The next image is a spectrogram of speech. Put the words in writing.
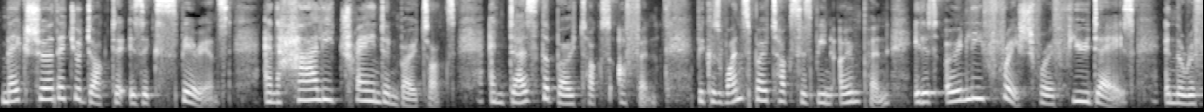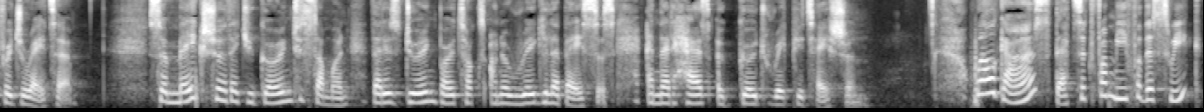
Make sure that your doctor is experienced and highly trained in Botox and does the Botox often because once Botox has been open, it is only fresh for a few days in the refrigerator. So make sure that you're going to someone that is doing Botox on a regular basis and that has a good reputation. Well, guys, that's it from me for this week.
